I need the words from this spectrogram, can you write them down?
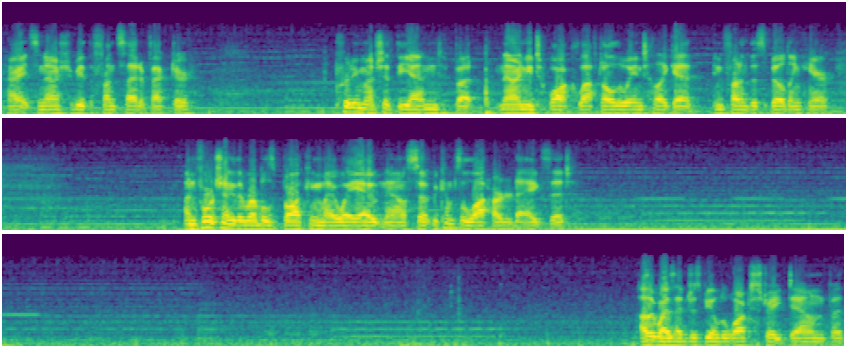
Alright, so now I should be at the front side of Vector pretty much at the end, but now I need to walk left all the way until I get in front of this building here. Unfortunately, the rebel's blocking my way out now, so it becomes a lot harder to exit. Otherwise, I'd just be able to walk straight down, but...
